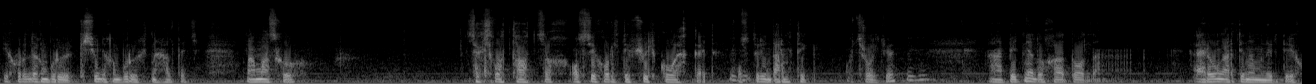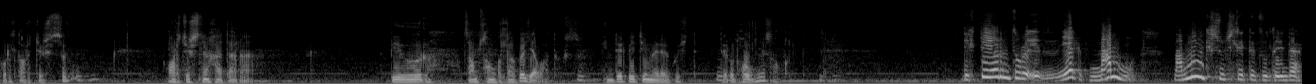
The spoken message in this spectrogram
их хурлынхан бүр гишүүнийхэн бүр өрхтний халдаж намаас хөөх бат тооцох, улсын хурал дэвшүүлэхгүй байх гэдэг улс төрийн дарамтыг учруулж байна. А бидний тухайд бол ариун ардын намын нэр дээр их хуралд орж ирсэн. Орж ирснийхаа дараа би өөр зам сонголоог л яваад өгсөн. Энд дээр бид юм яриаггүй шүү дээ. Тэр бол хувийн сонголт. Гэхдээ ер нь зүгээр яг нам намын гişүнчлэг гэдэг зүйл энэ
